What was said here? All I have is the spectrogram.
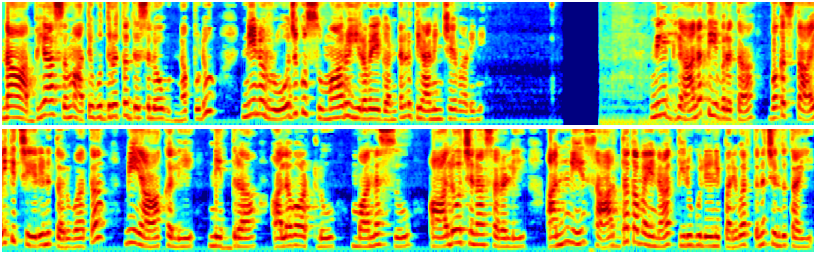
నా అభ్యాసం అతి ఉధృత దశలో ఉన్నప్పుడు నేను రోజుకు సుమారు ఇరవై గంటలు ధ్యానించేవాడిని. మీ ధ్యాన తీవ్రత ఒక స్థాయికి చేరిన తరువాత మీ ఆకలి నిద్ర అలవాట్లు మనస్సు ఆలోచన సరళి అన్నీ సార్థకమైన తిరుగులేని పరివర్తన చెందుతాయి.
